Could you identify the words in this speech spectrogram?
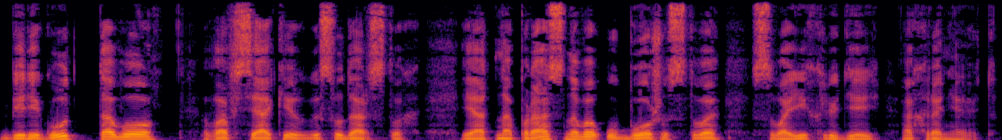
Берегут того во всяких государствах и от напрасного убожества своих людей охраняют.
